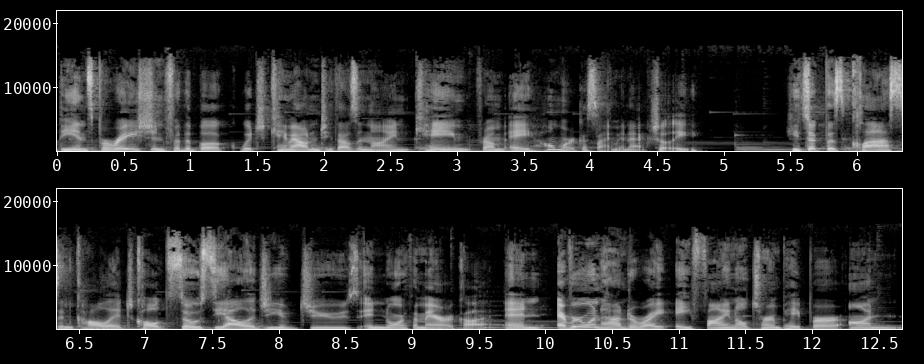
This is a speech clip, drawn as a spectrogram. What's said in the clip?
The inspiration for the book, which came out in 2009, came from a homework assignment, actually. He took this class in college called Sociology of Jews in North America, and everyone had to write a final term paper on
